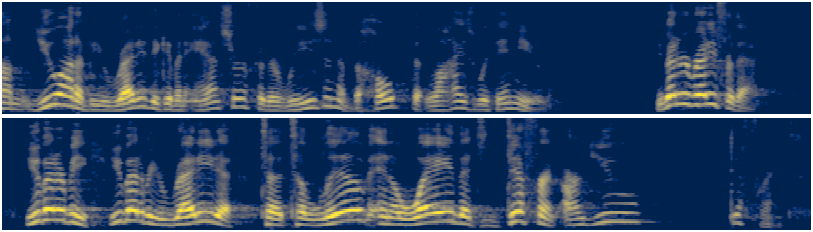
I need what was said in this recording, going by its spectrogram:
um, you ought to be ready to give an answer for the reason of the hope that lies within you. You better be ready for that. You better be, you better be ready to, to, to live in a way that's different. Are you different?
